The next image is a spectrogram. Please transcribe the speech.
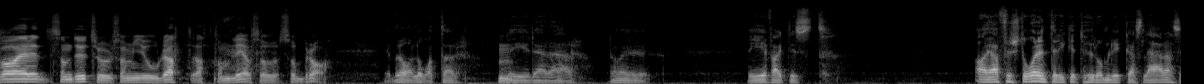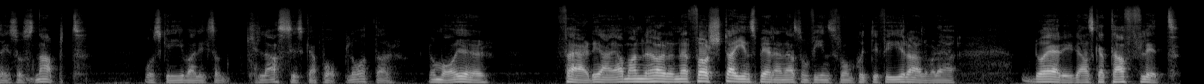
Vad är det som du tror som gjorde att, att de blev så, så bra? Det är bra låtar. Det är ju det det är. De är ju, det är faktiskt... Ja, jag förstår inte riktigt hur de lyckas lära sig så snabbt och skriva liksom klassiska poplåtar. De var ju färdiga. Ja, man hör den första inspelningen som finns från 74 eller vad det är. Då är det ju ganska taffligt.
